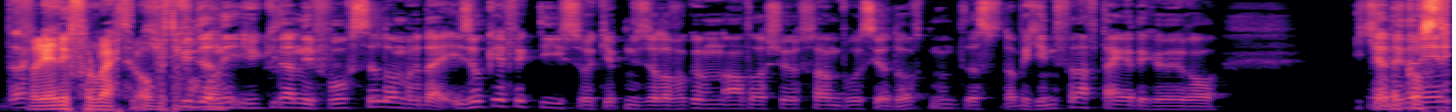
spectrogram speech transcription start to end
dat, volledig voor mij achterover je, te kunt dat niet, je kunt dat niet voorstellen, maar dat is ook effectief zo. Ik heb nu zelf ook een aantal shirts van Borussia Dortmund. Dat, is- dat begint vanaf 80 euro. Ik Ja, dat kost geen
